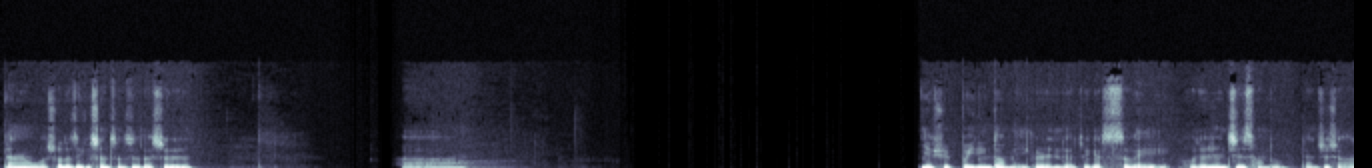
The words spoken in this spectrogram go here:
当然，我说的这个深层次的是，啊，也许不一定到每一个人的这个思维或者认知程度，但至少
